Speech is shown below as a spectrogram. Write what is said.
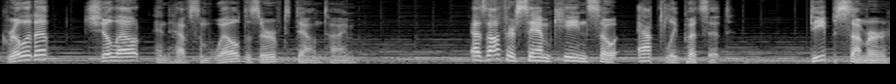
Grill it up, chill out, and have some well deserved downtime. As author Sam Keen so aptly puts it, Deep summer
